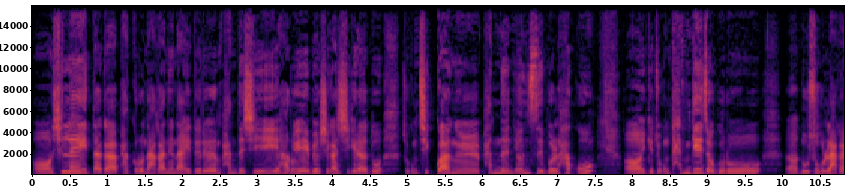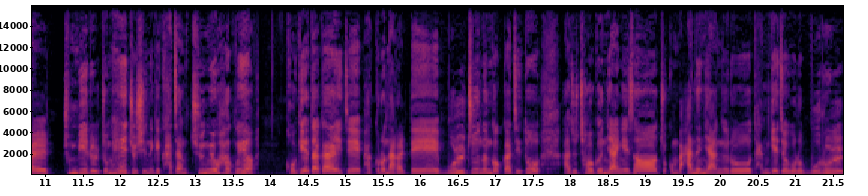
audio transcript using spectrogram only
어, 실내에 있다가 밖으로 나가는 아이들은 반드시 하루에 몇 시간씩이라도 조금 직광을 받는 연습을 하고 어, 이렇게 조금 단계적으로 어, 노숙을 나갈 준비를 좀 해 주시는 게 가장 중요하고요. 거기에다가 이제 밖으로 나갈 때 물 주는 것까지도 아주 적은 양에서 조금 많은 양으로 단계적으로 물을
